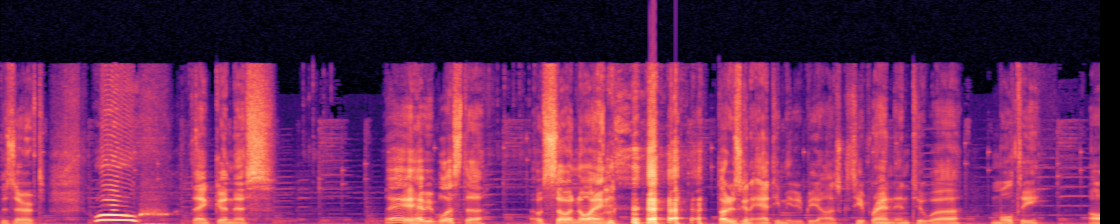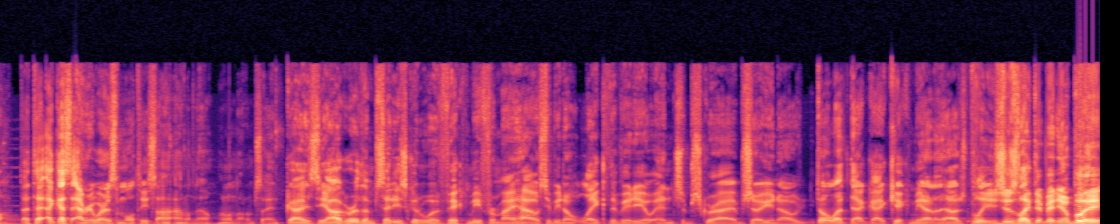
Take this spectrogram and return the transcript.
Deserved. Woo! Thank goodness. Hey, heavy ballista. That was so annoying. Thought he was gonna anti-me to be honest, because he ran into uh multi. Oh, that I guess everywhere is multi, so I, I, don't know. I don't know what I'm saying. Guys, the algorithm said he's going to evict me from my house if you don't like the video and subscribe. So, you know, don't let that guy kick me out of the house. Please, just like the video, please.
